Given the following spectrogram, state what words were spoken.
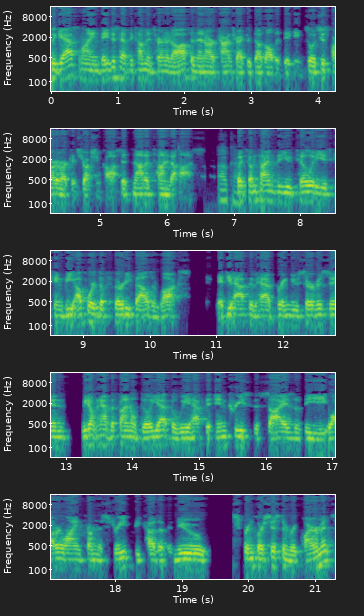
The gas line, they just have to come and turn it off, and then our contractor does all the digging. So it's just part of our construction cost. It's not a ton to us. Okay. But sometimes the utilities can be upwards of thirty thousand bucks if you have to have bring new service in. We don't have the final bill yet, but we have to increase the size of the water line from the street because of the new sprinkler system requirements,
